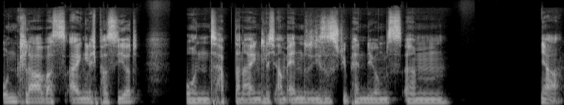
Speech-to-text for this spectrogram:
unklar, was eigentlich passiert. Und habe dann eigentlich am Ende dieses Stipendiums, ähm, ja,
